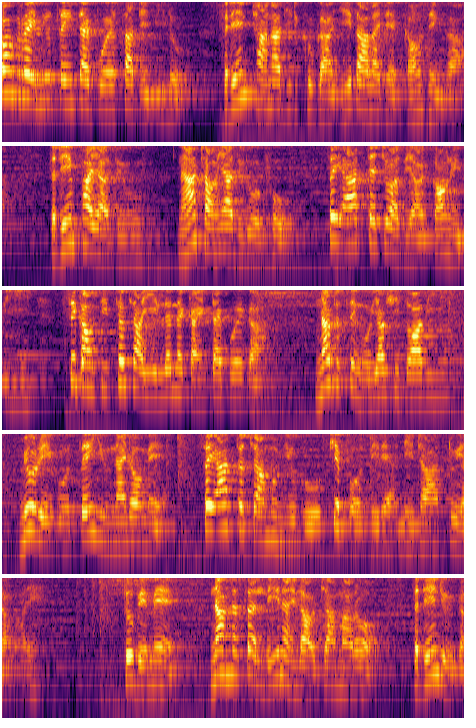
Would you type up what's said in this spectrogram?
ကော့ဂရိတ်မြို့သိမ်းတိုက်ပွဲစတင်ပြီလို့သတင်းဌာနကြီးတစ်ခုကရေးသားလိုက်တဲ့ခေါင်းစဉ်ကသတင်းဖတ်ရသူနားထောင်ရသူတို့အဖို့စိတ်အားတက်ကြွစရာကောင်းနေပြီး စစ်ကောင်စီဖျောက်ချရေးလက်နက်ကင်တိုက်ပွဲကနောက်တစ်ဆင့်ကိုရောက်ရှိသွားပြီးမြို့တွေကိုသိမ်းယူနိုင်တော့မဲ့စိတ်အားတက်ကြွမှုမျိုးကိုဖြစ်ပေါ်စေတဲ့အနေအထားတွေ့ရပါတယ်။သို့ပေမဲ့နောက်24နိုင်လောက်ကြာမှာတော့သတင်းတွေက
